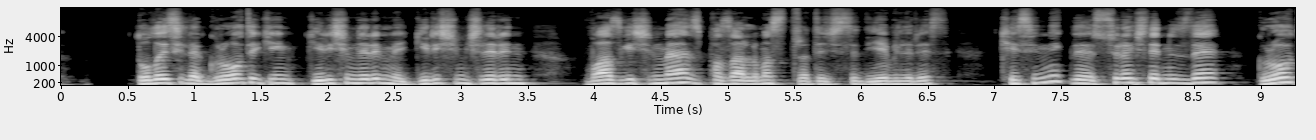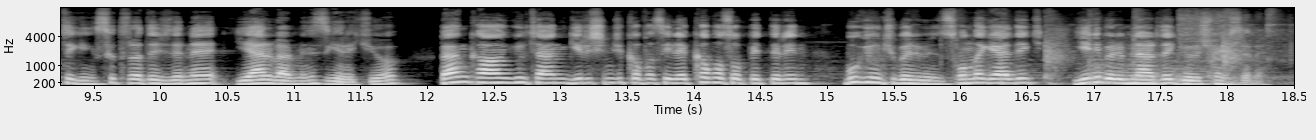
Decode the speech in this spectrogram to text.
Dolayısıyla growth hacking girişimlerin ve girişimcilerin vazgeçilmez pazarlama stratejisi diyebiliriz. Kesinlikle süreçlerinizde growth hacking stratejilerine yer vermeniz gerekiyor. Ben Kaan Gülten, girişimci kafası ile kafa sohbetlerin bugünkü bölümünün sonuna geldik. Yeni bölümlerde görüşmek üzere.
